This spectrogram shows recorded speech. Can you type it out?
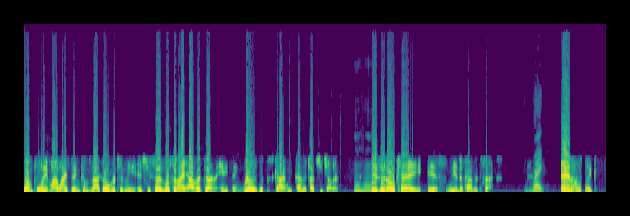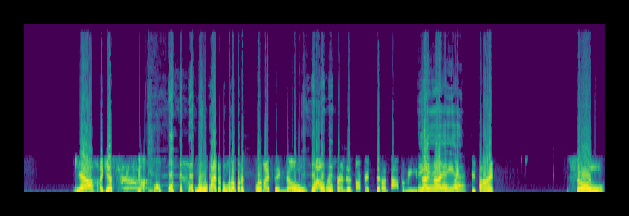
some point, my wife then comes back over to me and she says, "Listen, I haven't done anything really with this guy. We kind of touch each other. hmm Is it okay if we end up having sex?" Right. And I was like, "Yeah, I guess." well, I don't know what I'm gonna. What am I saying? No, while her friend has already been on top of me that Yeah, night, yeah, like two times. So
